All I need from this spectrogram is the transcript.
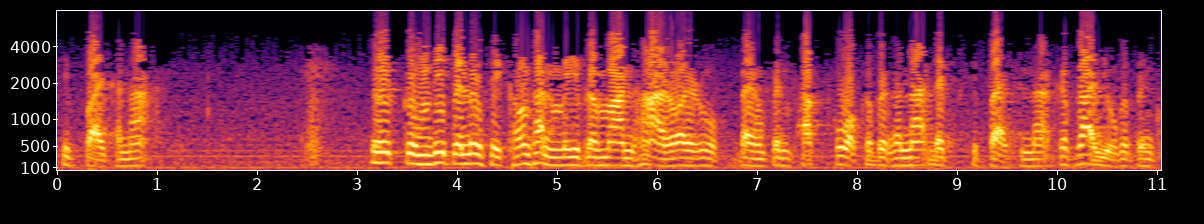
ที่ปลายคณะ คือกลุ่มที่เป็นลูกศิษย์ของท่านมีประมาณห้าร้อยรูปแบ่งเป็นพักพวกก็เป็นคณะได้สิบแปดคณะ ก็พระอยู่กันเป็นก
